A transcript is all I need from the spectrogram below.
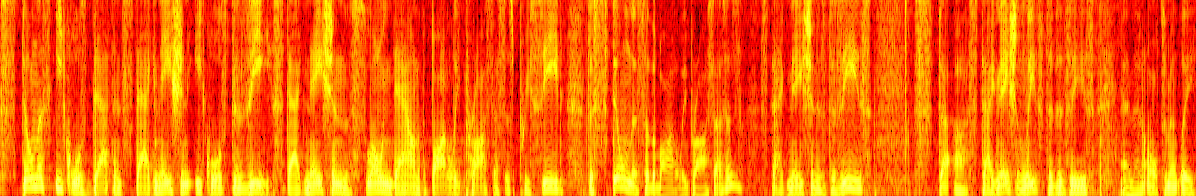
Stillness equals death, and stagnation equals disease. Stagnation, the slowing down of the bodily processes precede the stillness of the bodily processes. Stagnation is disease. St- uh, stagnation leads to disease, and then ultimately,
